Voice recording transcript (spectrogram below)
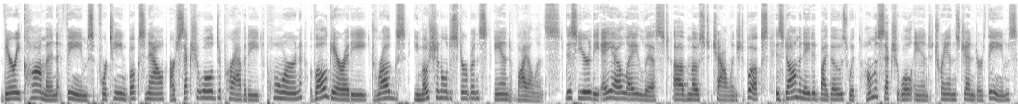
Very common themes for teen books now are sexual depravity, porn, vulgarity, drugs, emotional disturbance, and violence. This year, the ALA list of most challenged books is dominated by those with homosexual and transgender themes,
